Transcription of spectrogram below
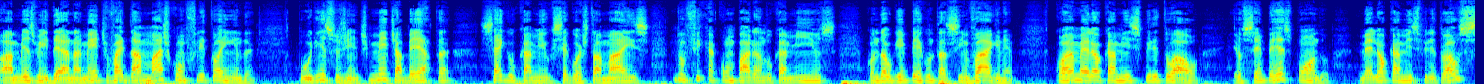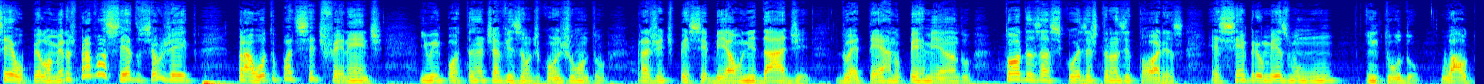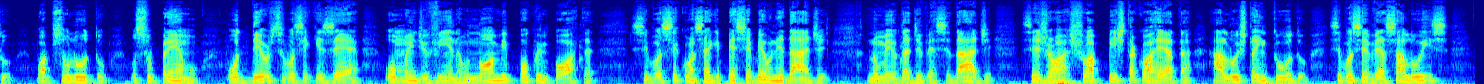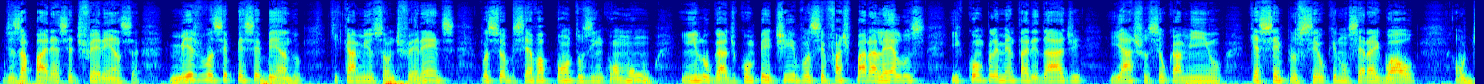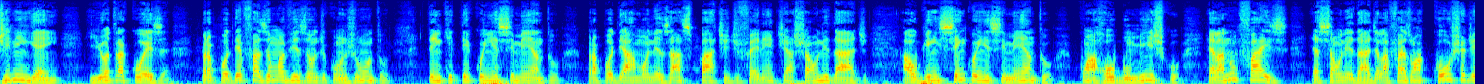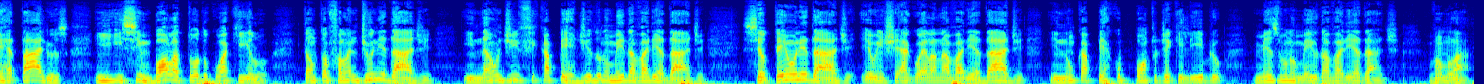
a mesma ideia na mente, vai dar mais conflito ainda. Por isso, gente, mente aberta, segue o caminho que você gostar mais, não fica comparando caminhos. Quando alguém pergunta assim, Wagner, qual é o melhor caminho espiritual? Eu sempre respondo: melhor caminho espiritual é o seu, pelo menos para você, do seu jeito. Para outro pode ser diferente. E o importante é a visão de conjunto para a gente perceber a unidade do eterno permeando todas as coisas transitórias. É sempre o mesmo um em tudo: o alto, o absoluto, o supremo, o Deus, se você quiser, ou Mãe Divina, o nome pouco importa. Se você consegue perceber unidade no meio da diversidade, você já achou a pista correta. A luz está em tudo. Se você vê essa luz, desaparece a diferença. Mesmo você percebendo que caminhos são diferentes, você observa pontos em comum e em lugar de competir, você faz paralelos e complementaridade e acha o seu caminho, que é sempre o seu, que não será igual ao de ninguém. E outra coisa, para poder fazer uma visão de conjunto, tem que ter conhecimento, para poder harmonizar as partes diferentes e achar unidade. Alguém sem conhecimento, com arrobo místico, ela não faz essa unidade, ela faz uma colcha de retalhos e, e se embola todo com aquilo. Então estou falando de unidade e não de ficar perdido no meio da variedade. Se eu tenho unidade, eu enxergo ela na variedade e nunca perco o ponto de equilíbrio, mesmo no meio da variedade. Vamos lá.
